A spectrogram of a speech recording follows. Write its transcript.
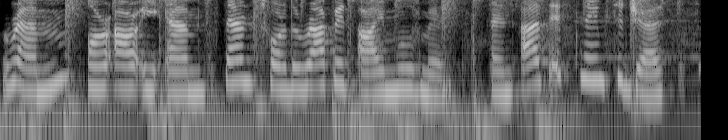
REM or REM stands for the rapid eye movement, and as its name suggests,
